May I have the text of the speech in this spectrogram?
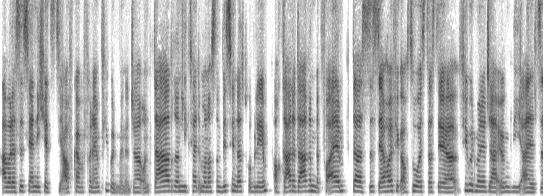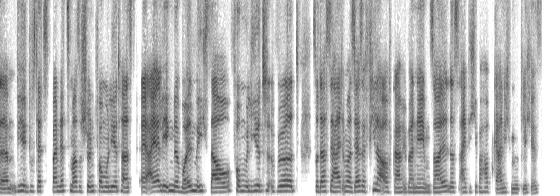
aber das ist ja nicht jetzt die Aufgabe von einem Feelgood Manager. Und da drin liegt halt immer noch so ein bisschen das Problem, auch gerade darin, vor allem, dass es sehr häufig auch so ist, dass der Feelgood Manager irgendwie als, ähm, wie du es letzt, beim letzten Mal so schön formuliert hast, äh, eierlegende Wollmilchsau formuliert wird, sodass er halt immer sehr, sehr viele Aufgaben übernehmen soll, das eigentlich überhaupt gar nicht möglich ist.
